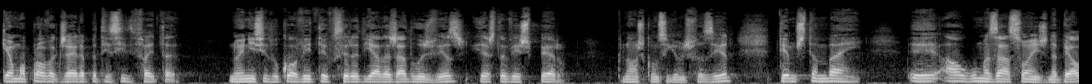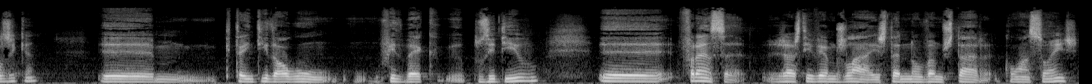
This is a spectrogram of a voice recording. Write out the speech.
que é uma prova que já era para ter sido feita no início do Covid, teve que ser adiada já duas vezes, e desta vez espero que nós consigamos fazer. Temos também eh, algumas ações na Bélgica, eh, que tem tido algum feedback positivo. Eh, França, já estivemos lá, este ano não vamos estar com ações,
